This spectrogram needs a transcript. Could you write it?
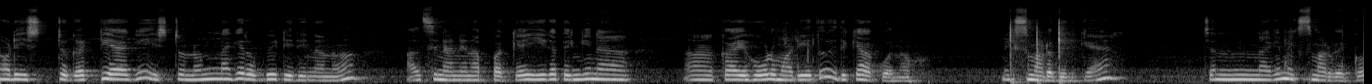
ನೋಡಿ ಇಷ್ಟು ಗಟ್ಟಿಯಾಗಿ ಇಷ್ಟು ನುಣ್ಣಗೆ ರುಬ್ಬಿಟ್ಟಿದ್ದೀನಿ ನಾನು. ಹಲಸಿನ ಹಣ್ಣಿನ ಹಪ್ಪಕ್ಕೆ ಈಗ ತೆಂಗಿನ ಕಾಯಿ ಹೋಳು ಮಾಡಿದ್ದು ಇದಕ್ಕೆ ಹಾಕುವ ನಾವು. ಮಿಕ್ಸ್ ಮಾಡೋದು ಇದಕ್ಕೆ. ಚೆನ್ನಾಗಿ ಮಿಕ್ಸ್ ಮಾಡಬೇಕು.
